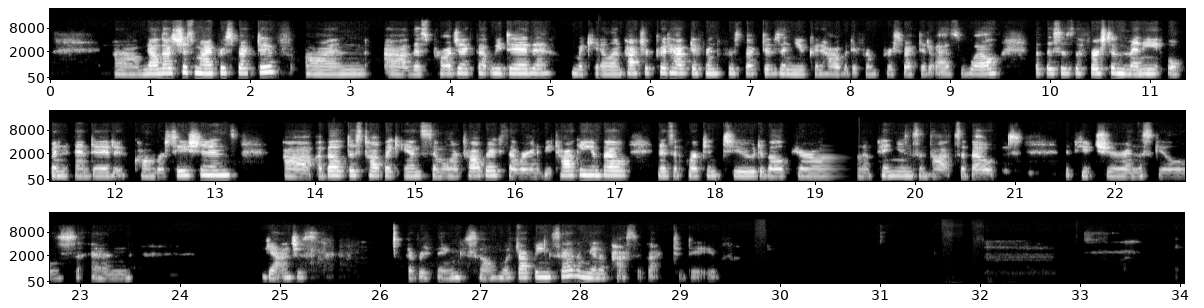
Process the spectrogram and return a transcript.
Um, now that's just my perspective on uh, this project that we did. Michaela and Patrick could have different perspectives and you could have a different perspective as well. But this is the first of many open-ended conversations uh, about this topic and similar topics that we're going to be talking about. And it's important to develop your own opinions and thoughts about the future and the skills and yeah, just everything. So with that being said, I'm going to pass it back to Dave.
